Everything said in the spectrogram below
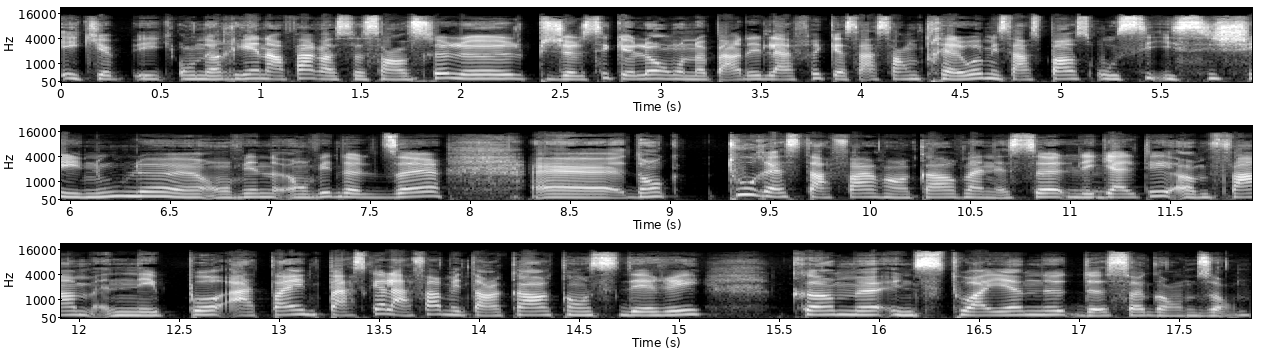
et qu'on n'a rien à faire à ce sens-là. Là. Puis je le sais que là, on a parlé de l'Afrique, que ça semble très loin, mais ça se passe aussi ici, chez nous. Là. On, vient, on vient de le dire. Euh, donc, tout reste à faire encore, Vanessa. Mm. L'égalité homme-femme n'est pas atteinte parce que la femme est encore considérée comme une citoyenne de seconde zone.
